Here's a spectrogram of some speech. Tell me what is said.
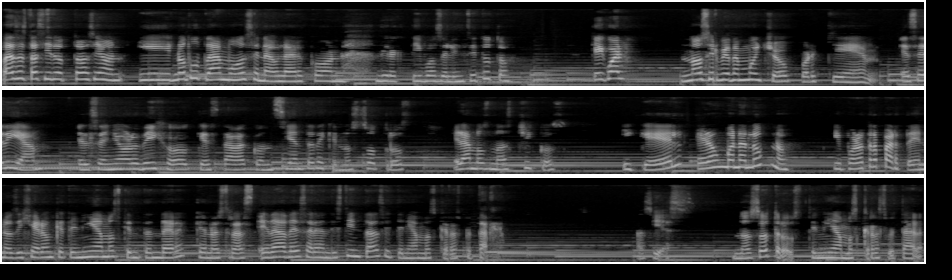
pasa esta situación y no dudamos en hablar con directivos del instituto, que igual no sirvió de mucho porque ese día el señor dijo que estaba consciente de que nosotros éramos más chicos y que él era un buen alumno. Y por otra parte nos dijeron que teníamos que entender que nuestras edades eran distintas y teníamos que respetarlo. Así es, nosotros teníamos que respetar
